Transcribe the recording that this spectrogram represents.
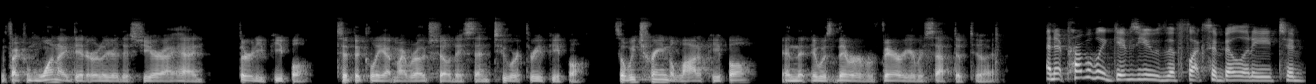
In fact, one I did earlier this year, I had 30 people. Typically at my roadshow, they send two or three people. So we trained a lot of people, and it was they were very receptive to it. And it probably gives you the flexibility to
